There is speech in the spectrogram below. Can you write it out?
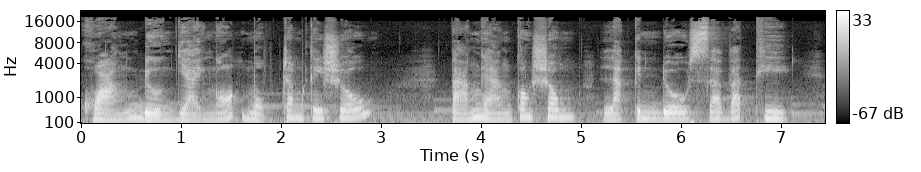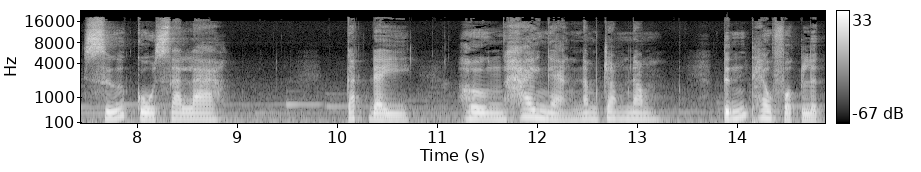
Khoảng đường dài ngót 100 cây số tả ngạn con sông là kinh đô Savatthi, xứ Kosala. Cách đây hơn 2.500 năm, tính theo Phật lịch,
